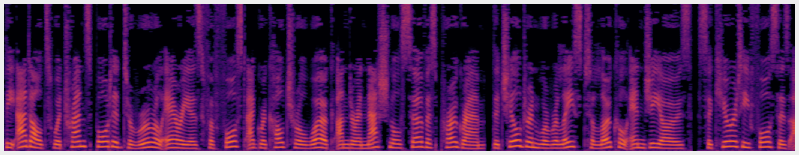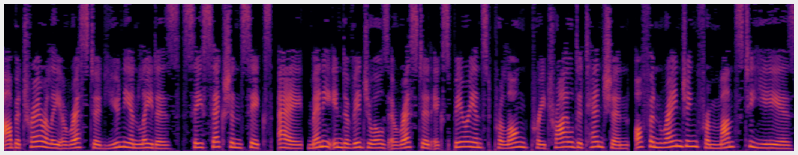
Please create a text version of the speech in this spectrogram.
The adults were transported to rural areas for forced agricultural work under a national service program, the children were released to local NGOs, security forces arbitrarily arrested union leaders see Section 6, a. Many individuals arrested experienced prolonged pretrial detention, often ranging from months to years.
